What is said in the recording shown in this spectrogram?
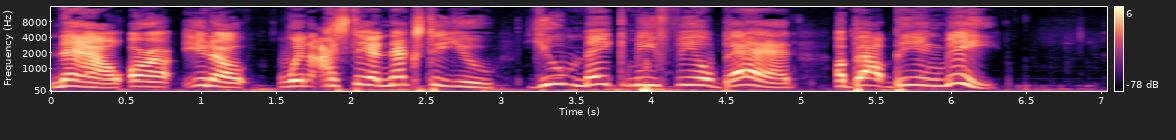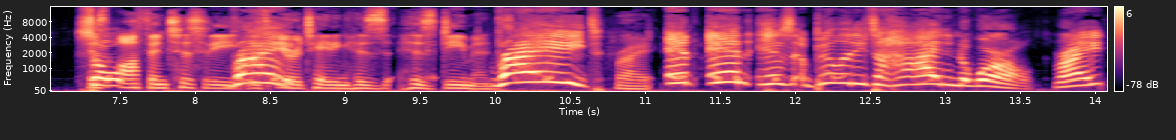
now are you know, when I stand next to you, you make me feel bad about being me. his So authenticity Right. is irritating his his demon right. Right. and and his ability to hide in the world, right?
